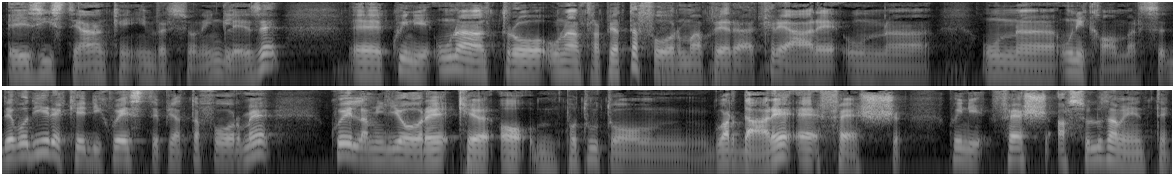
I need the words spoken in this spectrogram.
esiste anche in versione inglese, eh, quindi un altro, un'altra piattaforma per creare un, un, un e-commerce. Devo dire che di queste piattaforme quella migliore che ho potuto guardare è Fash, quindi Fash assolutamente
